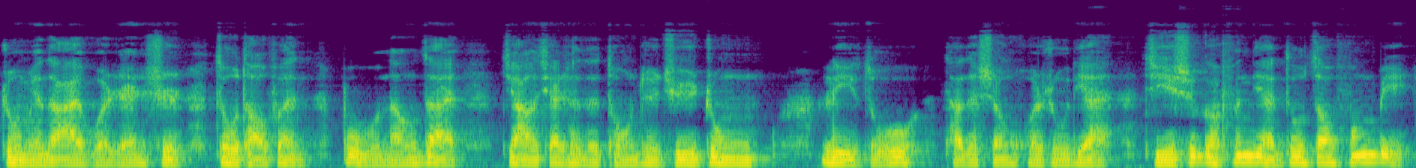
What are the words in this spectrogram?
著名的爱国人士邹韬奋不能在蒋先生的统治区中立足，他的生活书店几十个分店都遭封闭。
